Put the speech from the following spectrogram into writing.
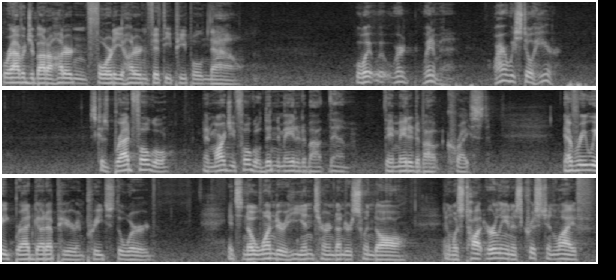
We're average about 140, 150 people now. Well, wait, wait, wait a minute. Why are we still here? It's because Brad Fogel and Margie Fogel didn't make it about them. They made it about Christ. Every week, Brad got up here and preached the word. It's no wonder he interned under Swindoll and was taught early in his Christian life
